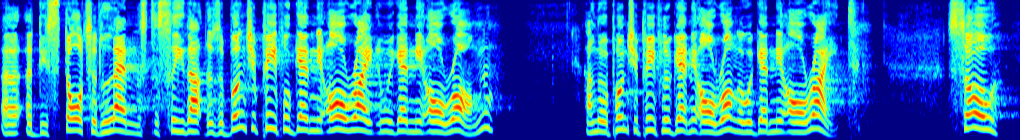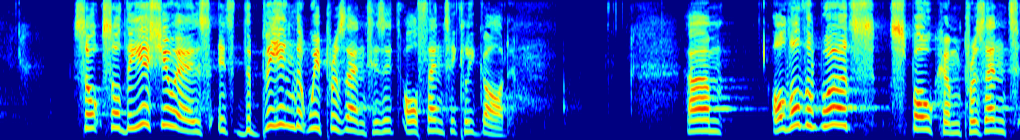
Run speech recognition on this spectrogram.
a, a distorted lens to see that. There's a bunch of people getting it all right who are getting it all wrong, and there are a bunch of people who are getting it all wrong who are getting it all right. So, so, so the issue is, it's the being that we present, is it authentically God? Um, although the words spoken present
